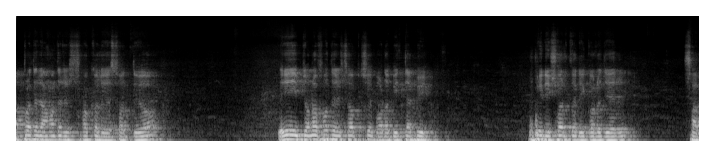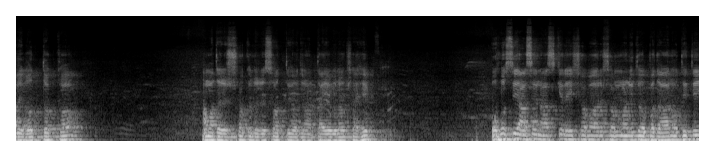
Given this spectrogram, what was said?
আপনাদের, আমাদের সকলে শ্রদ্ধেয়। এই জনপদের সবচেয়ে বড় বিদ্যাপীঠ ফেনী সরকারি কলেজের সাবেক অধ্যক্ষ আমাদের সকলের শ্রদ্ধেয় জনাব তাইবুল সাহেব। উপস্থিত আছেন আজকের এই সভার সম্মানিত প্রধান অতিথি।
